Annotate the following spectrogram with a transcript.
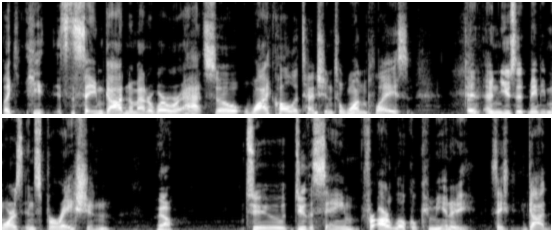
like he it's the same god no matter where we're at. So why call attention to one place and, and use it maybe more as inspiration yeah, to do the same for our local community? Say god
